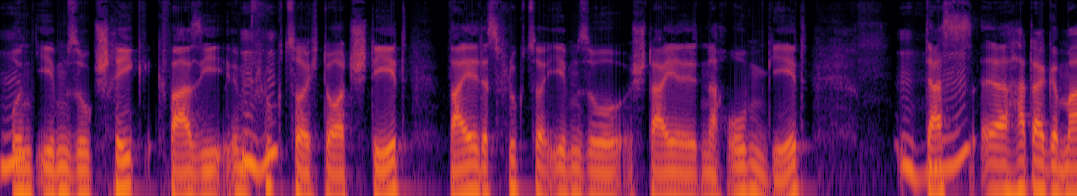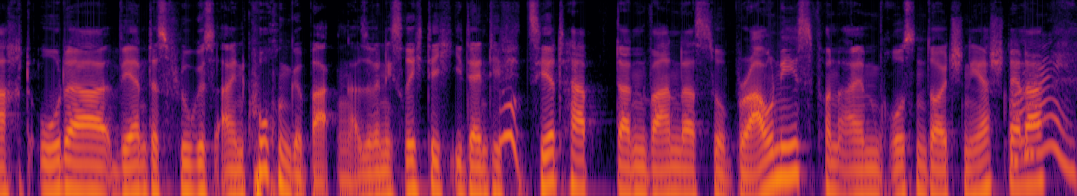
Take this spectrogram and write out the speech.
mhm. und eben so schräg quasi im mhm. Flugzeug dort steht, weil das Flugzeug eben so steil nach oben geht. Das mhm. äh, hat er gemacht oder während des Fluges einen Kuchen gebacken. Also wenn ich es richtig identifiziert uh. habe, dann waren das so Brownies von einem großen deutschen Hersteller. Alright.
